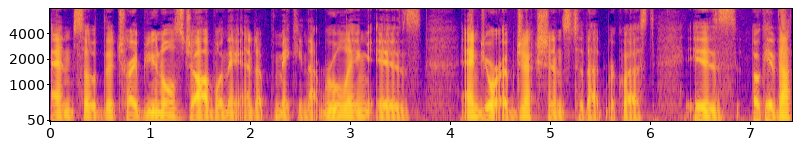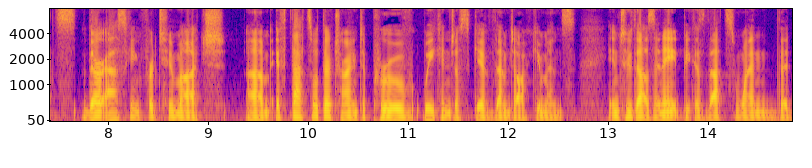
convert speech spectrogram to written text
And so the tribunal's job when they end up making that ruling is and your objections to that request is okay that's they're asking for too much um, if that's what they're trying to prove we can just give them documents in 2008 because that's when the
